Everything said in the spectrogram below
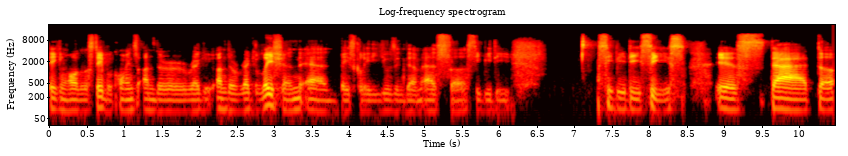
taking all the stablecoins under regu- under regulation and basically using them as uh, CBD CBDCs. Is that uh,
